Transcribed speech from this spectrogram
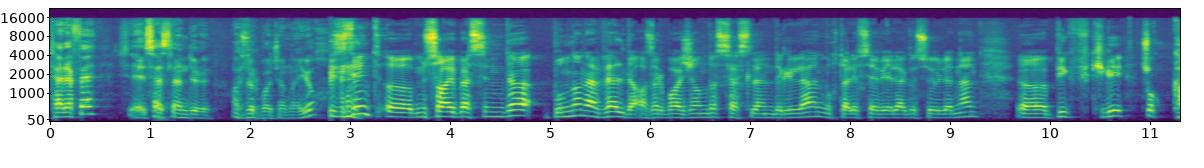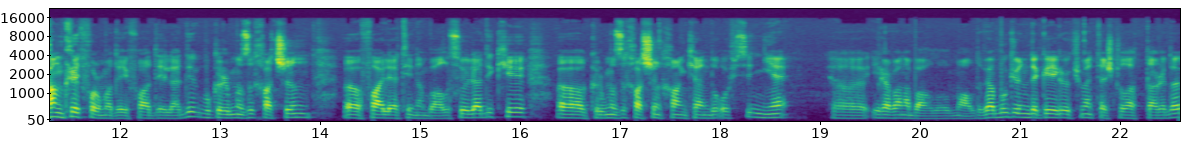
tərəfə səsləndirin. Azərbaycana yox. Prezident e, müsahibəsində bundan əvvəl də Azərbaycanda səsləndirilən, müxtəlif səviyyələrdə söylənən e, bir fikri çox konkret formada ifadə elədi. Bu qırmızı xaçın e, fəaliyyəti ilə bağlı söylədi ki, e, qırmızı xaçın Xankəndi ofisi niyə İrəvana bağlı olmalıdır və bu gün də qeyri-hökumət təşkilatları da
